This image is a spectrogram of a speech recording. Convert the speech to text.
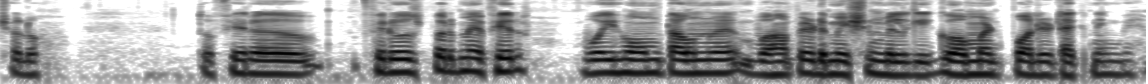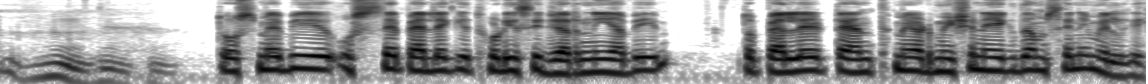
चलो। तो फिर फिरोज़पुर में फिर वही होम टाउन में वहाँ पे एडमिशन मिल गई गवर्नमेंट पॉलीटेक्निक में। हम्म, हम्म, हम्म, तो उसमें भी उससे पहले की थोड़ी सी जर्नी अभी तो पहले टेंथ में एडमिशन एकदम से नहीं मिल गई।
